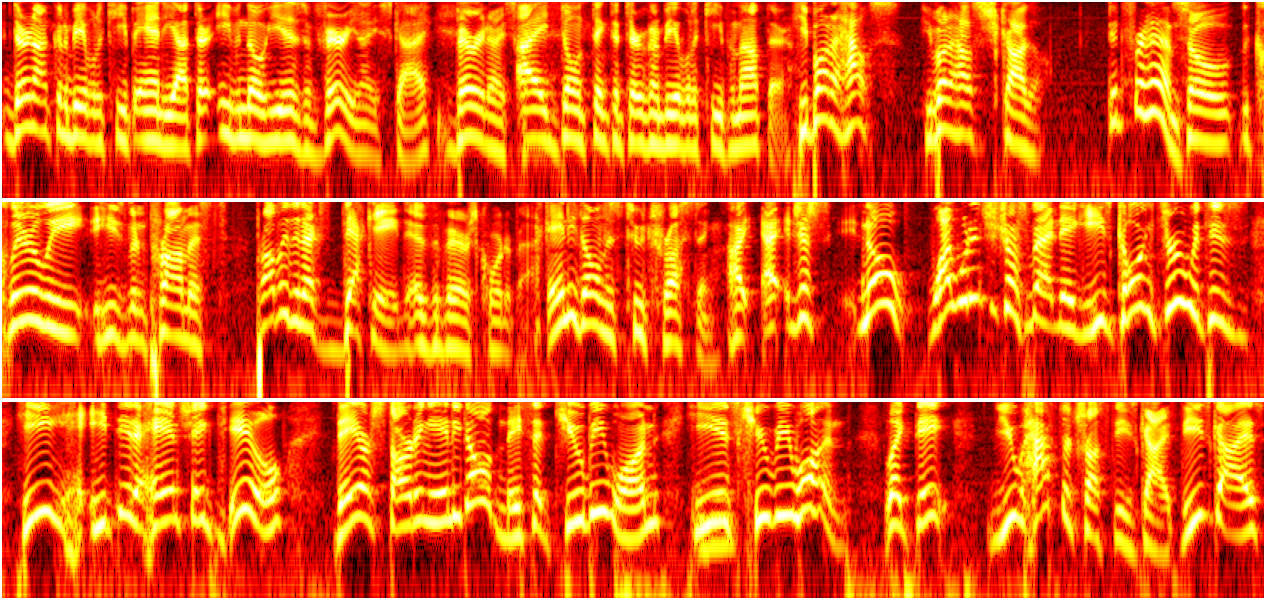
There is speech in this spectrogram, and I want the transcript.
They're not going to be able to keep Andy out there, even though he is a very nice guy. Very nice. Guy. I don't think that they're going to be able to keep him out there. he bought a house. He bought a house in Chicago. Good for him. So clearly, he's been promised probably the next decade as the Bears quarterback. Andy Dalton is too trusting. I, I just no. Why wouldn't you trust Matt Nagy? He's going through with his he he did a handshake deal. They are starting Andy Dalton. They said QB one. He mm-hmm. is QB one. Like they, you have to trust these guys. These guys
